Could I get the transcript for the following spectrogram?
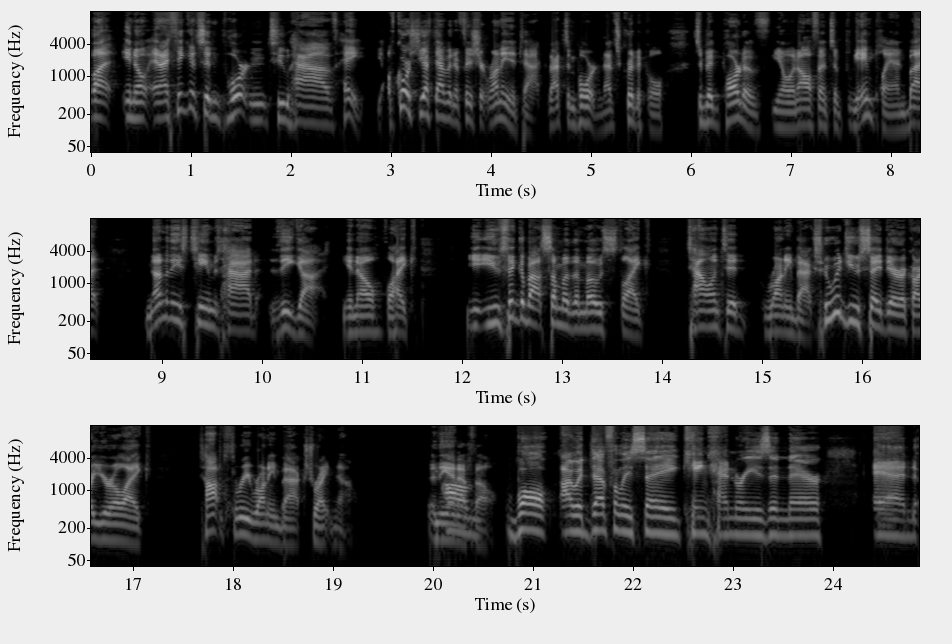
but, you know, and I think it's important to have, hey, of course, you have to have an efficient running attack. That's important. That's critical. It's a big part of, you know, an offensive game plan. But none of these teams had the guy, you know, like you, you think about some of the most like talented running backs. Who would you say, Derek, are your like top three running backs right now? in the um, NFL? Well, I would definitely say King Henry is in there and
